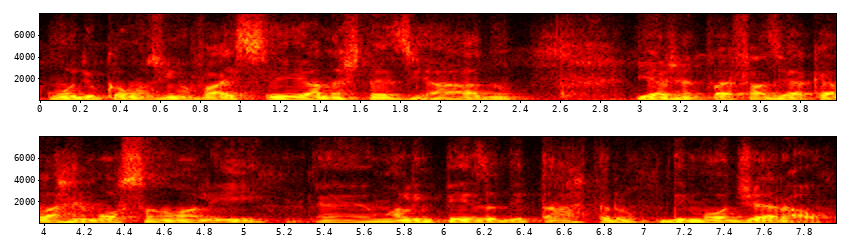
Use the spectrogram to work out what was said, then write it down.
onde o cãozinho vai ser anestesiado e a gente vai fazer aquela remoção ali, é, uma limpeza de tártaro de modo geral.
